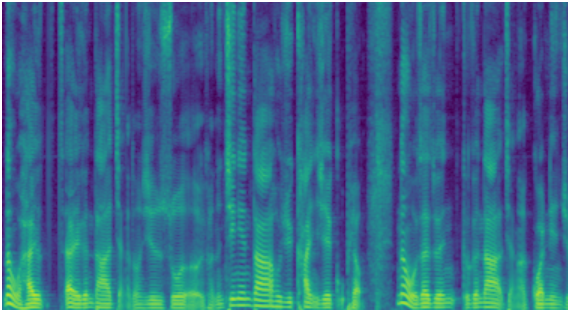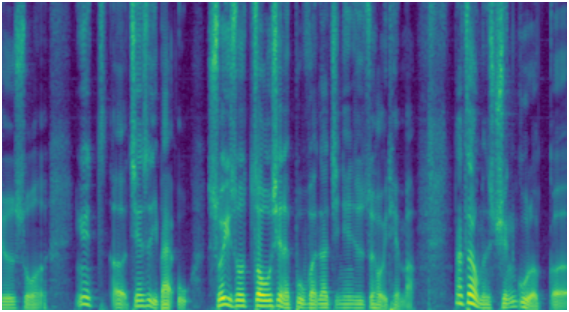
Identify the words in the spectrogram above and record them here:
那我还有再跟大家讲的东西，就是说，呃，可能今天大家会去看一些股票。那我在这边就跟大家讲的观念，就是说，因为呃，今天是礼拜五，所以说周线的部分在今天就是最后一天嘛。那在我们选股的呃，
